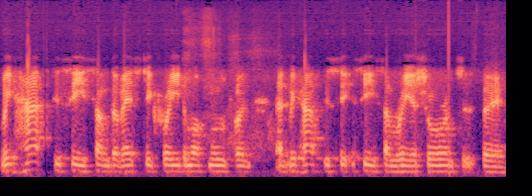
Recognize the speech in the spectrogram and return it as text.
we have to see some domestic freedom of movement and we have to see, see some reassurances there.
